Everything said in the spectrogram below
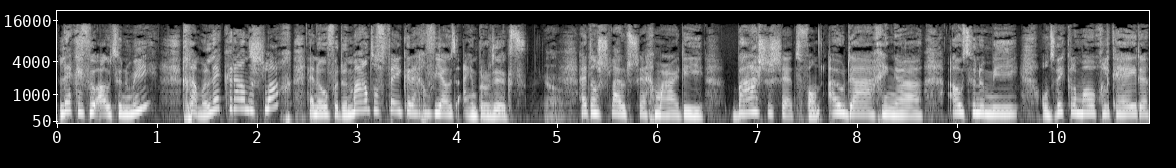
Lekker veel autonomie. Gaan we lekker aan de slag. En over de maand of twee krijgen we van jou het eindproduct. Ja. Hè, dan sluit zeg maar die basisset van uitdagingen, autonomie, ontwikkelmogelijkheden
